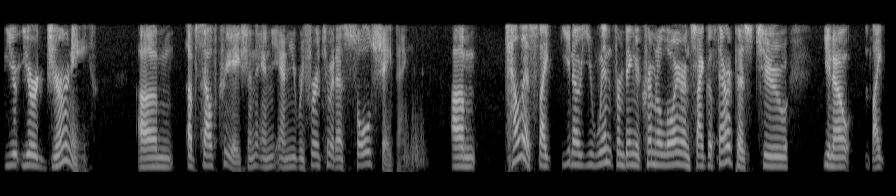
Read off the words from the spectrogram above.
your your journey um, of self creation, and and you refer to it as soul shaping. Um, tell us, like you know, you went from being a criminal lawyer and psychotherapist to you know, like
